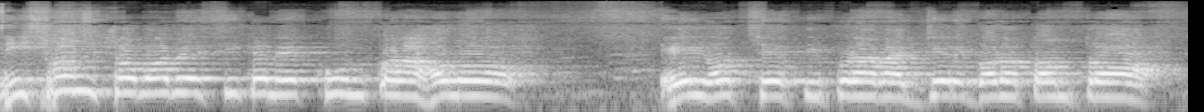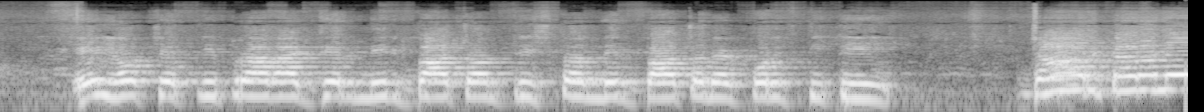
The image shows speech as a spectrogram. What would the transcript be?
নৃশংসভাবে সেখানে খুন করা হলো। এই হচ্ছে ত্রিপুরা রাজ্যের গণতন্ত্র। এই হচ্ছে ত্রিপুরা রাজ্যের নির্বাচন, ত্রিস্তর নির্বাচনের পরিস্থিতি। যার কারণে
